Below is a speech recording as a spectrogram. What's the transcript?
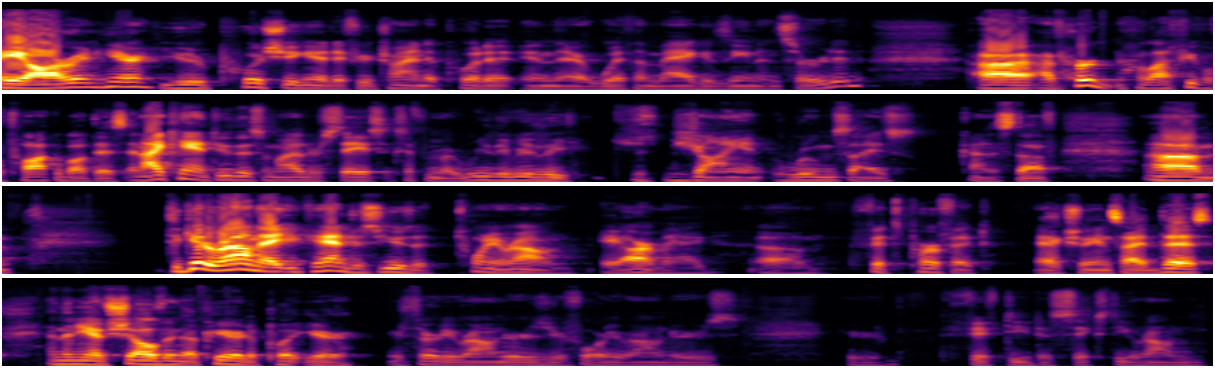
AR in here. You're pushing it if you're trying to put it in there with a magazine inserted. Uh, I've heard a lot of people talk about this, and I can't do this in my other safes except from a really, really just giant room size kind of stuff. Um, to get around that, you can just use a 20 round AR mag. Um, fits perfect actually inside this. And then you have shelving up here to put your, your 30 rounders, your 40 rounders, your 50 to 60 round,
